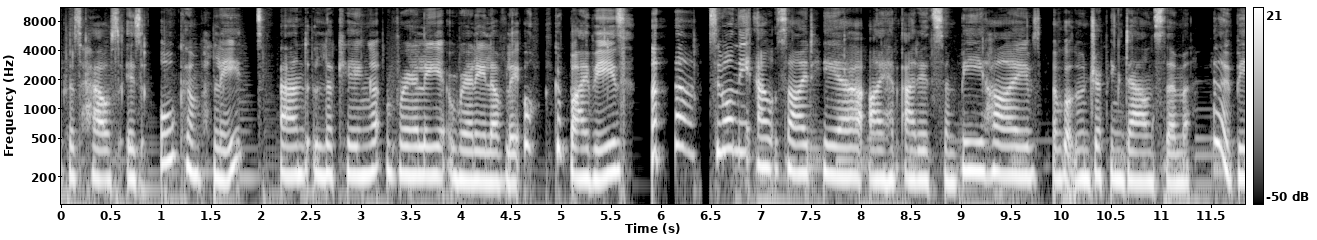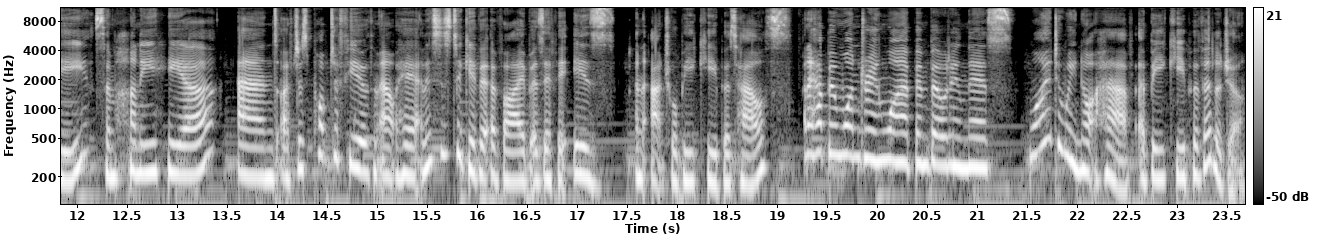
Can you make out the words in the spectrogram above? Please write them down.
Our beekeeper's house is all complete and looking really, really lovely. Oh, goodbye bees. so on the outside here, I have added some beehives. I've got them dripping down some, hello bee, some honey here. And I've just popped a few of them out here. And this is to give it a vibe as if it is an actual beekeeper's house. And I have been wondering why I've been building this. Why do we not have a beekeeper villager?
